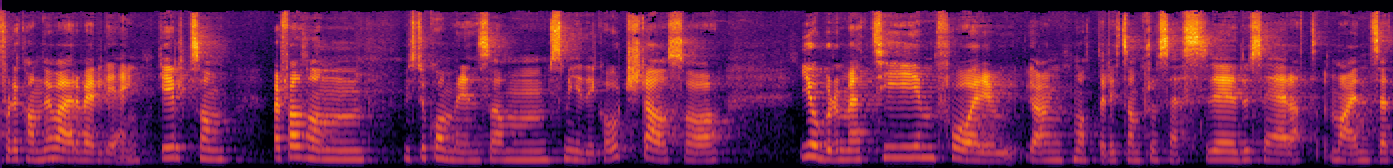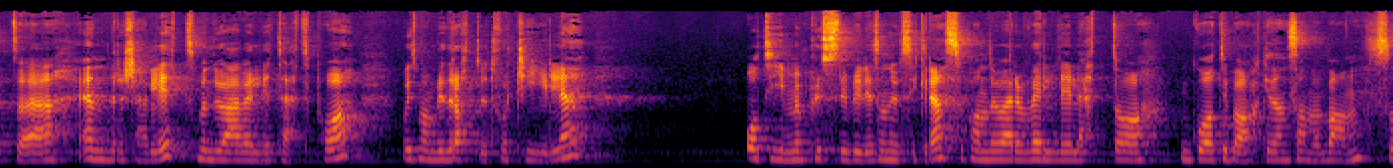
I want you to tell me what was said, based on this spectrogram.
for det kan jo være veldig enkelt, som i hvert fall sånn hvis du kommer inn som smidig coach, da, og så jobber du med et team, får i gang på en måte litt sånn prosesser, du ser at mindsettet endrer seg litt, men du er veldig tett på. Hvis man blir dratt ut for tidlig, og teamet plutselig blir litt sånn usikre, så kan det være veldig lett å gå tilbake i den samme banen. Så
